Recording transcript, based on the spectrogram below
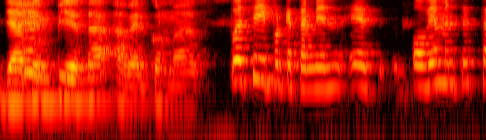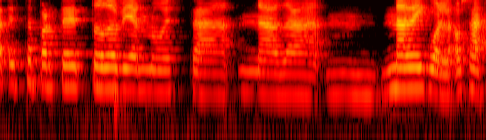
ya, se empieza a ver con más... Pues sí, porque también eh, obviamente esta, esta parte todavía no está nada, mm, nada igual. O sea,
